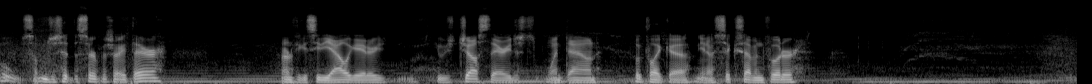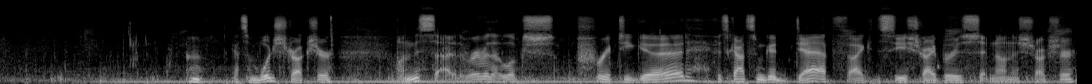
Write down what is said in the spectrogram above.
Oh, something just hit the surface right there. I don't know if you can see the alligator. He, he was just there. He just went down. Looked like a, you know, six, seven footer. Hmm, got some wood structure on this side of the river that looks pretty good. If it's got some good depth, I can see stripers sitting on this structure.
